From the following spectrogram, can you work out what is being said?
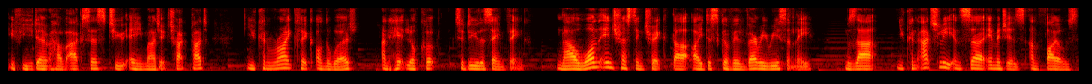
if you don't have access to a Magic Trackpad, you can right click on the word and hit lookup to do the same thing. Now, one interesting trick that I discovered very recently was that you can actually insert images and files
